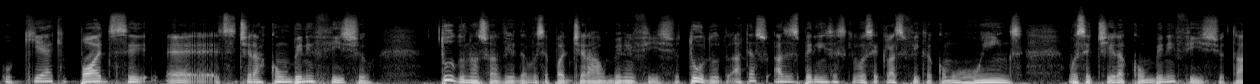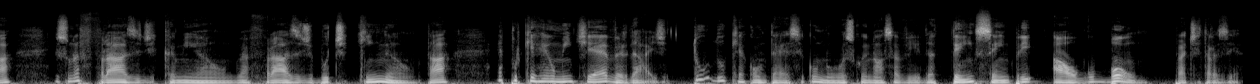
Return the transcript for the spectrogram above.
o que é que pode se, é, se tirar como benefício. Tudo na sua vida você pode tirar um benefício, tudo, até as, as experiências que você classifica como ruins, você tira como benefício, tá? Isso não é frase de caminhão, não é frase de botequim, não, tá? É porque realmente é verdade. Tudo que acontece conosco em nossa vida tem sempre algo bom para te trazer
